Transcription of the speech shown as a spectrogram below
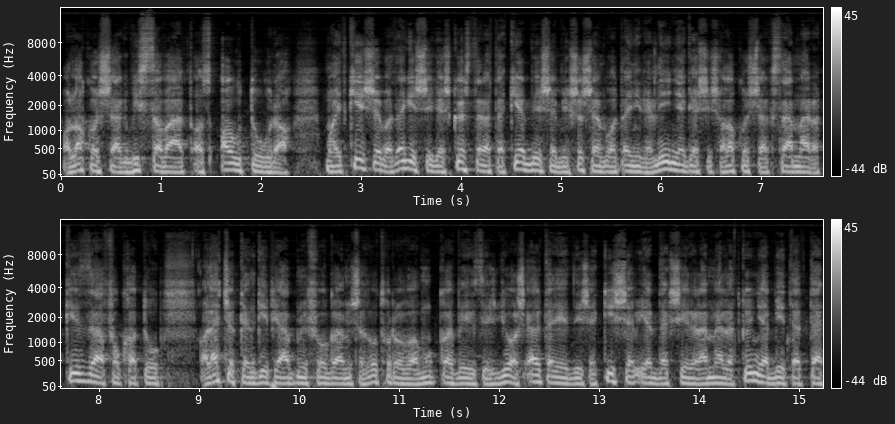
a lakosság visszavált az autóra? Majd később az egészséges közterületek kérdése még sosem volt ennyire lényeges, és a lakosság számára fogható. A lecsökkent gépjárműforgalom és az otthonról a munkavégzés gyors elterjedése kisebb érdeksérelem mellett könnyebbé tette,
